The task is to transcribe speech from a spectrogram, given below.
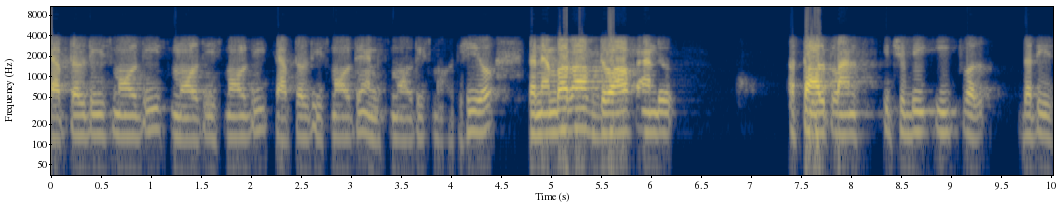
capital T small t, small t small t, capital T small t and small t small t. Here the number of dwarf and uh, tall plants it should be equal that is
